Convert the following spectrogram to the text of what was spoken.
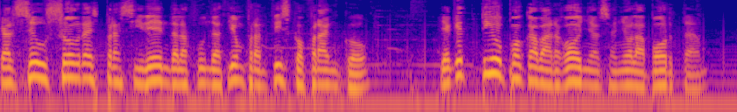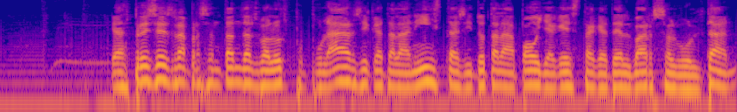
que el seu sogre és president de la Fundació Francisco Franco, i aquest tio poca vergonya, el senyor Laporta, que després és representant dels valors populars i catalanistes i tota la polla aquesta que té el Barça al voltant,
